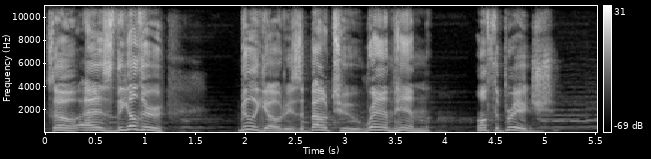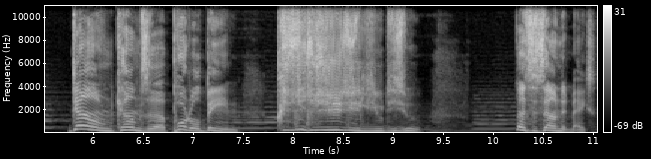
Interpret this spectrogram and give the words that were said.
So, as the other Billy Goat is about to ram him off the bridge, down comes a portal beam. That's the sound it makes.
